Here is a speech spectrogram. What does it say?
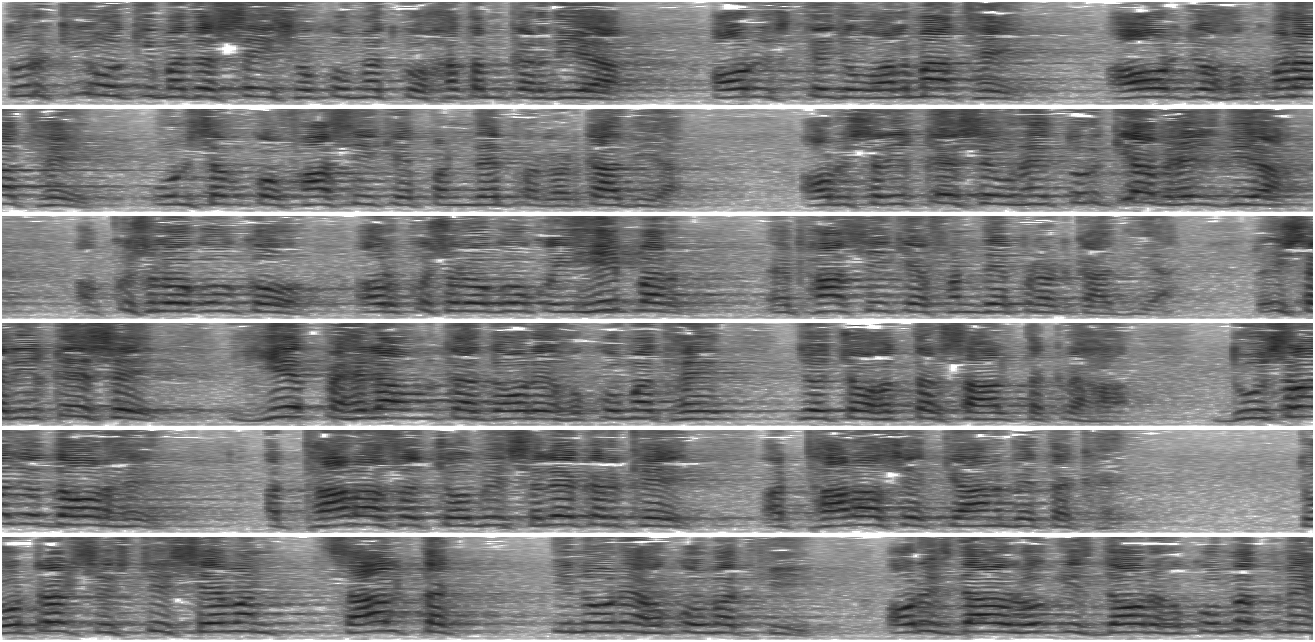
ترکیوں کی مدد سے اس حکومت کو ختم کر دیا۔ اور اس کے جو علماء تھے اور جو حکمراں تھے، ان سب کو پھانسی کے پندے پر لٹکا دیا اور اس طریقے سے انہیں ترکیا بھیج دیا اور کچھ لوگوں کو اور کچھ لوگوں کو یہیں پر پھانسی کے فندے پر لٹکا دیا۔ تو اس طریقے سے یہ پہلا ان کا دور حکومت ہے جو چوہتر سال تک رہا۔ دوسرا جو دور ہے، اٹھارہ سو چوبیس سے لے کر کے اٹھارہ سو اکیانوے تک ہے۔ ٹوٹل سکسٹی سیون سال تک انہوں نے حکومت کی اور اس دور اس دور حکومت میں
